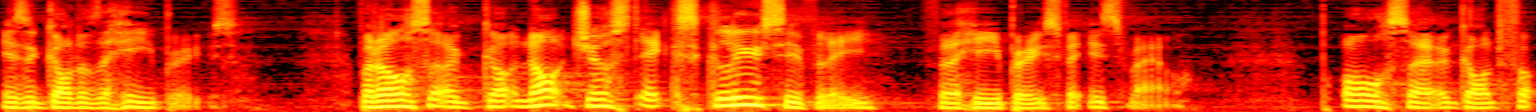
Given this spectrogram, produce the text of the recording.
is a God of the Hebrews, but also a God not just exclusively for the Hebrews, for Israel, but also a God for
